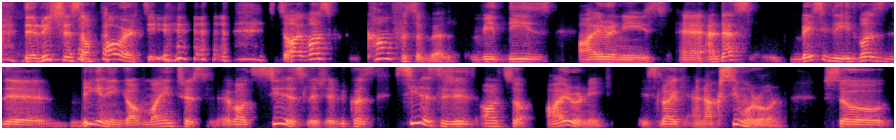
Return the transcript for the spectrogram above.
the richness of poverty. so I was comfortable with these ironies. Uh, and that's basically, it was the beginning of my interest about serious leisure because serious leisure is also ironic. It's like an oxymoron. So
